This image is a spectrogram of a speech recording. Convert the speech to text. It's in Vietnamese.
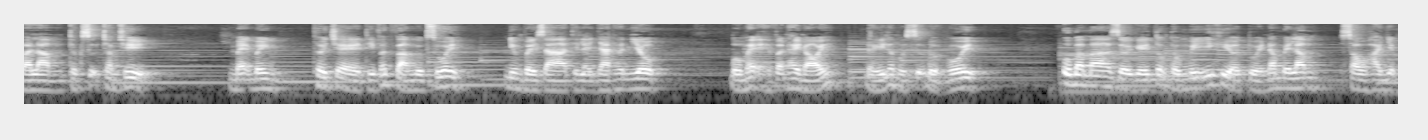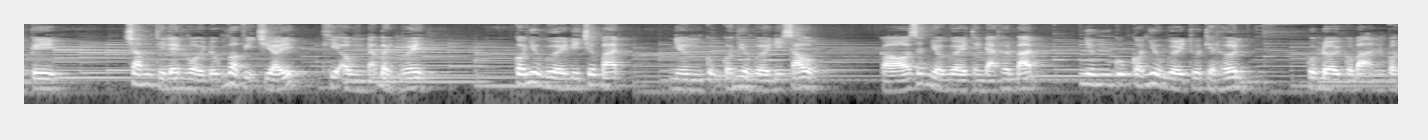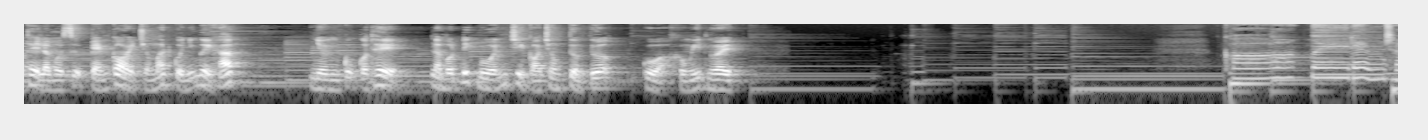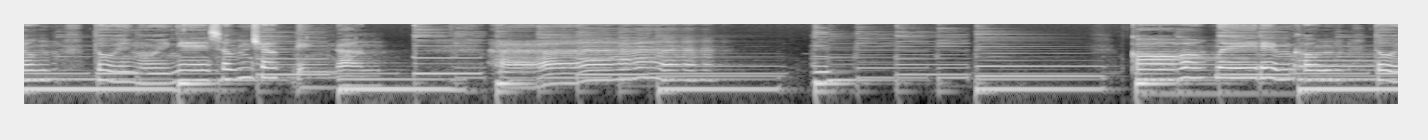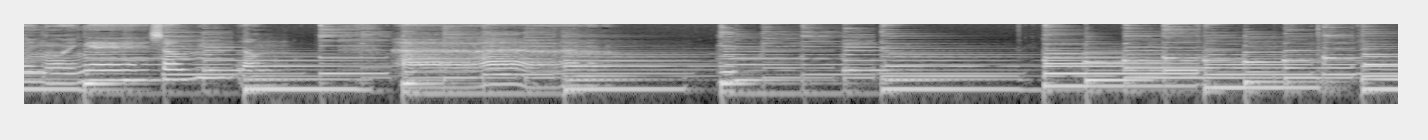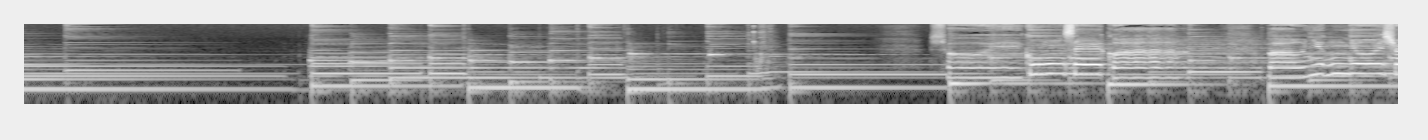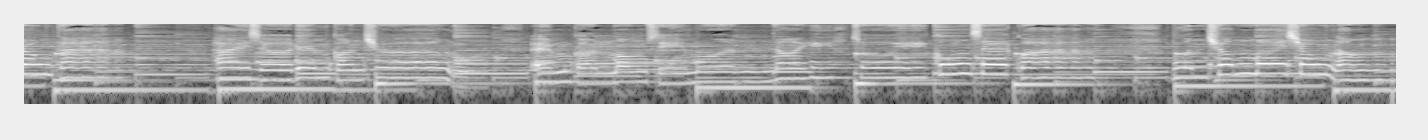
và làm thực sự chăm chỉ. Mẹ mình, thời trẻ thì vất vả ngược xuôi, nhưng về già thì lại nhạt hơn nhiều. Bố mẹ vẫn hay nói, đấy là một sự đổi ngôi. Obama rời ghế Tổng thống Mỹ khi ở tuổi 55 sau hai nhiệm kỳ. Trump thì lên ngồi đúng vào vị trí ấy khi ông đã 70. Có nhiều người đi trước bạn, nhưng cũng có nhiều người đi sau. Có rất nhiều người thành đạt hơn bạn, nhưng cũng có nhiều người thua thiệt hơn. Cuộc đời của bạn có thể là một sự kém cỏi trong mắt của những người khác, nhưng cũng có thể là một đích muốn chỉ có trong tưởng tượng của không ít người. Có mấy đêm sông tôi ngồi nghe sấm chớp đình đàn à, có những trong ta hai giờ đêm còn chưa ngủ, em còn mong gì muốn nói, rồi cũng sẽ qua. Buồn chốn mãi trong lòng.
